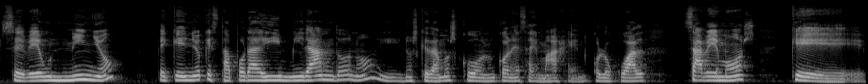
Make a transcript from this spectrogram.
se ve un niño pequeño que está por ahí mirando, ¿no? Y nos quedamos con, con esa imagen, con lo cual sabemos que,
